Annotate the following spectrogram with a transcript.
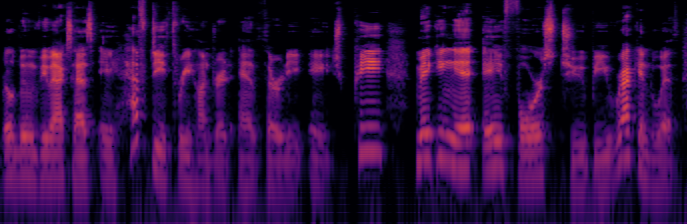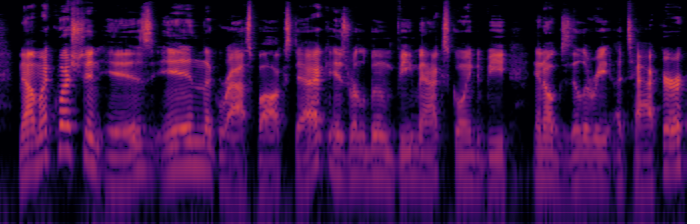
Rillaboom VMAX has a hefty 330 HP, making it a force to be reckoned with. Now, my question is, in the Grass Box deck, is Rillaboom VMAX going to be an auxiliary attacker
